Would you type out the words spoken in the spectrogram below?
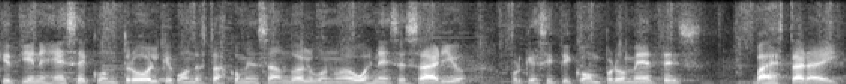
que tienes ese control que cuando estás comenzando algo nuevo es necesario, porque si te comprometes, vas a estar ahí.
